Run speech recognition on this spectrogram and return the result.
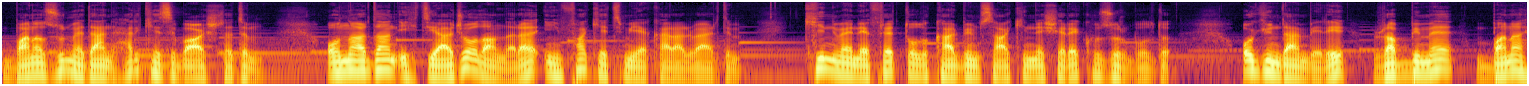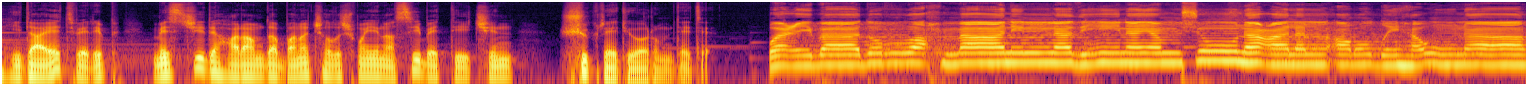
Bana zulmeden herkesi bağışladım. Onlardan ihtiyacı olanlara infak etmeye karar verdim Kin ve nefret dolu kalbim sakinleşerek huzur buldu. O günden beri Rabbime bana hidayet verip Mescid-i Haram'da bana çalışmayı nasip ettiği için şükrediyorum dedi. وعباد الرحمن الذين يمشون على الارض هونا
